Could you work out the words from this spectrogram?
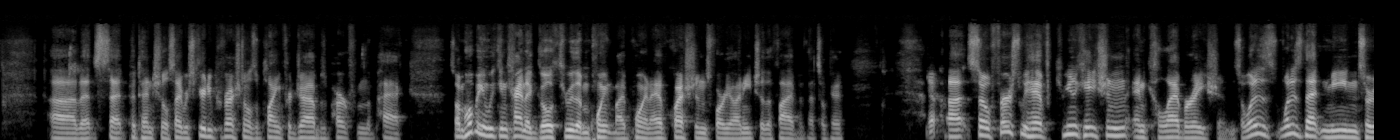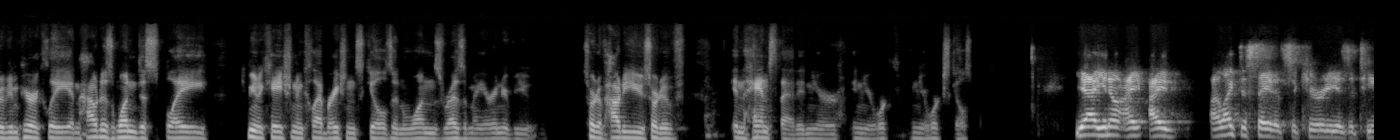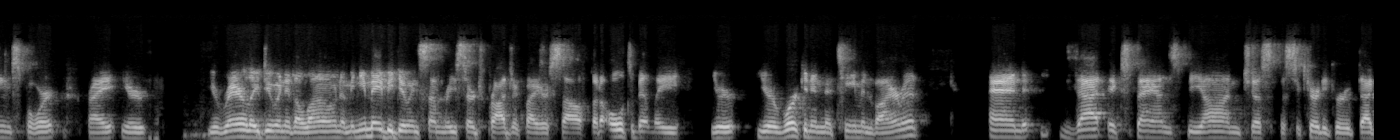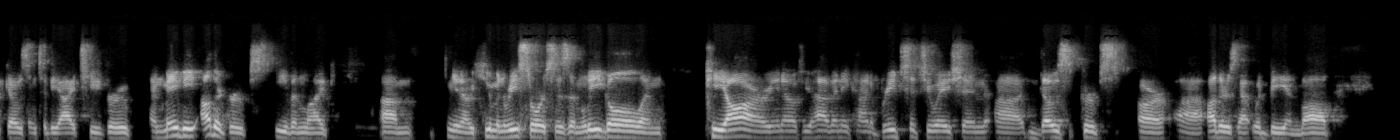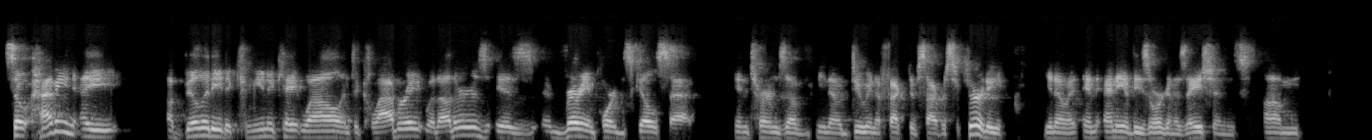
uh, that set potential cybersecurity professionals applying for jobs apart from the pack. So I'm hoping we can kind of go through them point by point. I have questions for you on each of the five, if that's okay. Yep. Uh, so first, we have communication and collaboration. So what is what does that mean, sort of empirically, and how does one display communication and collaboration skills in one's resume or interview? Sort of how do you sort of enhance that in your in your work in your work skills? yeah you know i i i like to say that security is a team sport right you're you're rarely doing it alone. I mean you may be doing some research project by yourself but ultimately you're you're working in a team environment. And that expands beyond just the security group that goes into the it group and maybe other groups even like um, you know human resources and legal and pr you know if you have any kind of breach situation uh, those groups are uh, others that would be involved. So having a ability to communicate well and to collaborate with others is a very important skill set in terms of you know doing effective cybersecurity you know in, in any of these organizations um,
